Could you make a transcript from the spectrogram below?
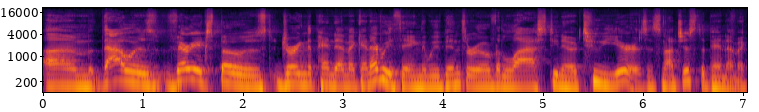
um, that was very exposed during the pandemic and everything that we've been through over the last, you know, two years. It's not just the pandemic,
